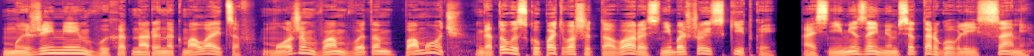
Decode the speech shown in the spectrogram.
Мы же имеем выход на рынок малайцев. Можем вам в этом помочь. Готовы скупать ваши товары с небольшой скидкой. А с ними займемся торговлей сами.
